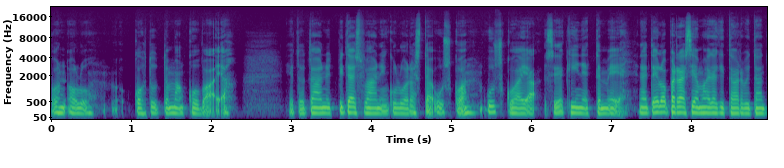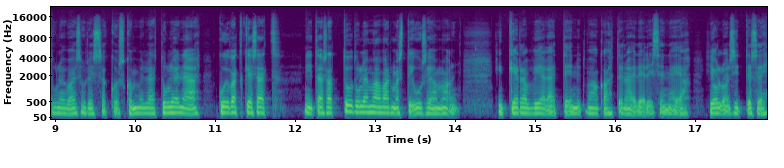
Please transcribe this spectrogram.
on ollut kohtuuttoman kovaa ja – ja tota, nyt pitäisi vaan niin kuin luoda sitä uskoa, uskoa ja sekin, että me näitä eloperäisiä maitakin tarvitaan tulevaisuudessa, koska meillä tulee nämä kuivat kesät. Niitä sattuu tulemaan varmasti useammankin kerran vielä, ettei nyt vaan kahtena edellisenä ja jolloin sitten se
